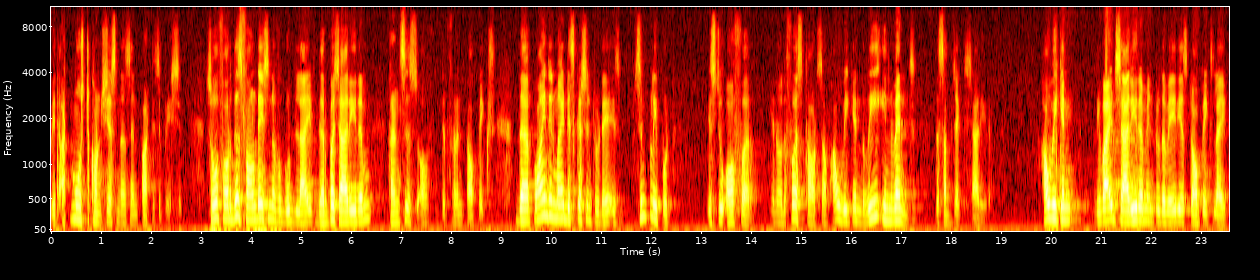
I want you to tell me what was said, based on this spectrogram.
with utmost consciousness and participation. So, for this foundation of a good life, Garbha Shariram consists of different topics. The point in my discussion today is simply put, is to offer you know, the first thoughts of how we can reinvent the subject Shariram. How we can divide Shariram into the various topics like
